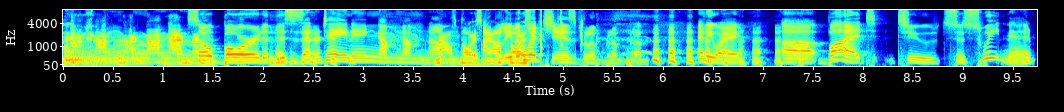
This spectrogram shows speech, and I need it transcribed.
"Nom, nom, nom, nom, I'm so bored. This is entertaining. Nom, nom, nom. Mouth noise, I mouth believe in noise." witches. Blub blub blub. anyway, uh, but to to sweeten it.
